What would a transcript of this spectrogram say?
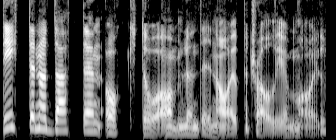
ditten och datten och då om Lundin Oil, Petroleum Oil.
